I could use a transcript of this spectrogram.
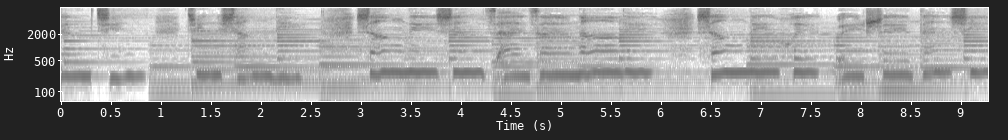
人静静想你，想你现在在哪里，想你会为谁担心。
